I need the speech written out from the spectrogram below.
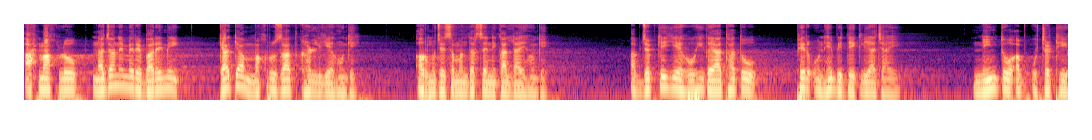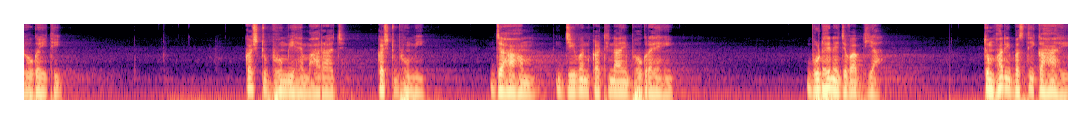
अहमक लोग न जाने मेरे बारे में क्या क्या मखरूजात घड़ लिए होंगे और मुझे समंदर से निकाल लाए होंगे। अब जबकि यह हो ही गया था तो फिर उन्हें भी देख लिया जाए। नींद तो अब उचट ही हो गई थी। कष्ट भूमि है महाराज कष्ट भूमि जहाँ हम जीवन कठिनाई भोग रहे हैं। बूढ़े ने जवाब दिया, तुम्हारी बस्ती कहाँ है?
